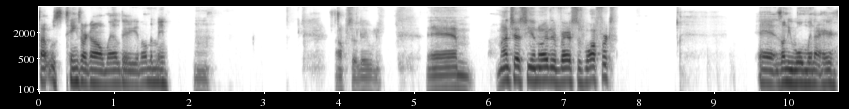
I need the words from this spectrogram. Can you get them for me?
That was things are going well there. You know what I mean? Absolutely. Um, Manchester United versus Watford. Uh, there's only one winner here.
